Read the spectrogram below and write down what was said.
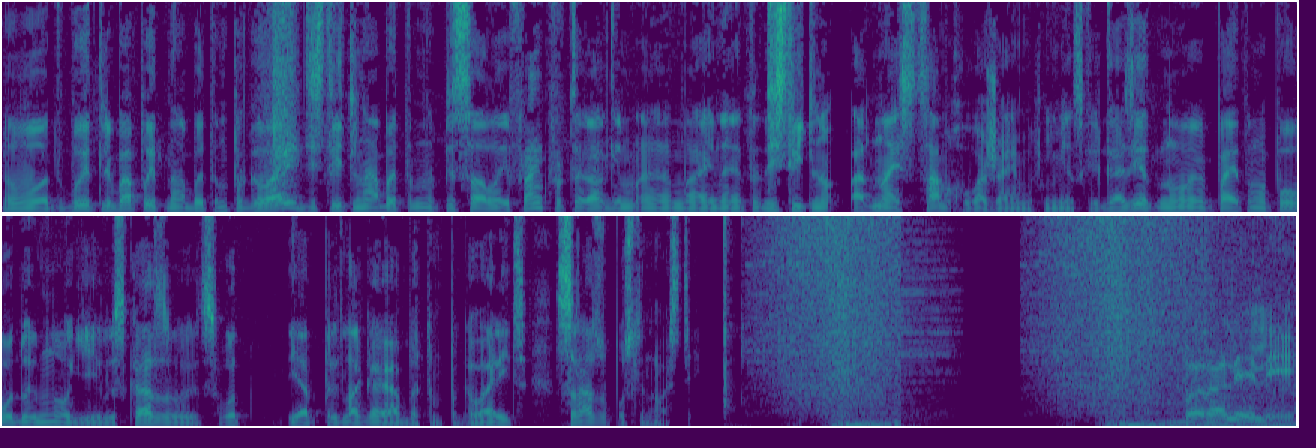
Вот. Будет любопытно об этом поговорить. Действительно, об этом написала и Франкфуртер Allgemeine. Это действительно одна из самых уважаемых немецких газет, но по этому поводу и многие высказываются. Вот я предлагаю об этом поговорить сразу после новостей. Параллели.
